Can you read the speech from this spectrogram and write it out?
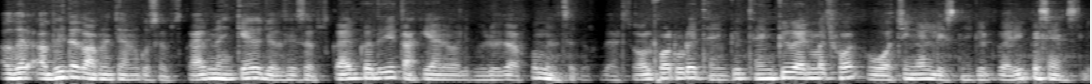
अगर अभी तक आपने चैनल को सब्सक्राइब नहीं किया तो जल्द से सब्सक्राइब कर दीजिए, ताकि आने वाली वीडियोज़ आपको मिल सके। That's all for today thank you thank you very much for watching and listening it very patiently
